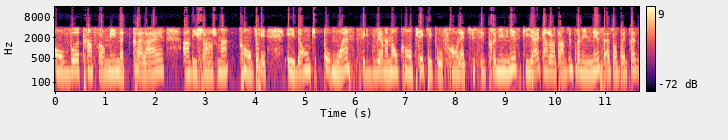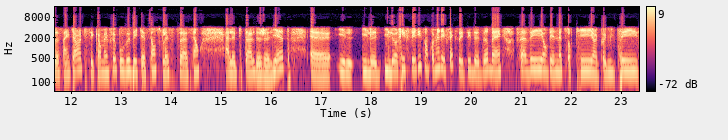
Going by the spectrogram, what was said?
on va transformer notre colère en des changements concret. Et donc, pour moi, c'est le gouvernement au complet qui est au front là-dessus. C'est le premier ministre. Puis hier, quand j'ai entendu le premier ministre à son point de presse de 5 heures, qui s'est quand même fait poser des questions sur la situation à l'hôpital de Joliette, euh, il, il, il a référé, son premier réflexe a été de dire, ben, vous savez, on vient de mettre sur pied un comité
